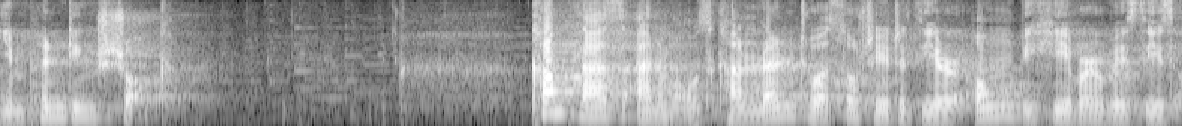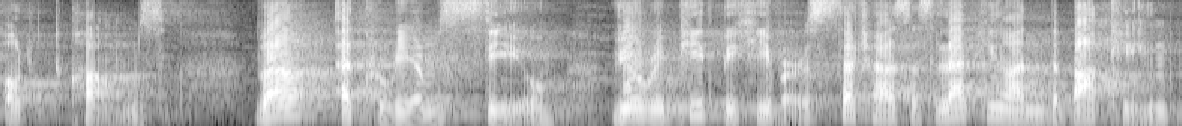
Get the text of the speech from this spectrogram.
impending shock. Complex animals can learn to associate their own behavior with these outcomes. One aquarium seal will repeat behaviors such as slapping and barking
